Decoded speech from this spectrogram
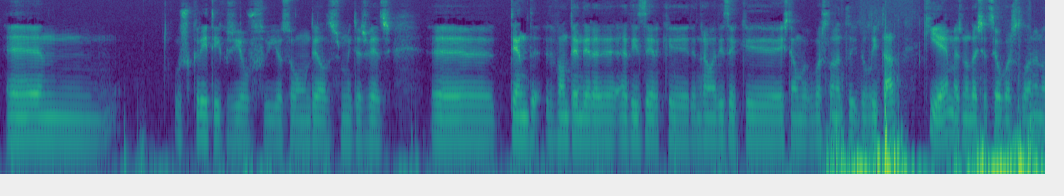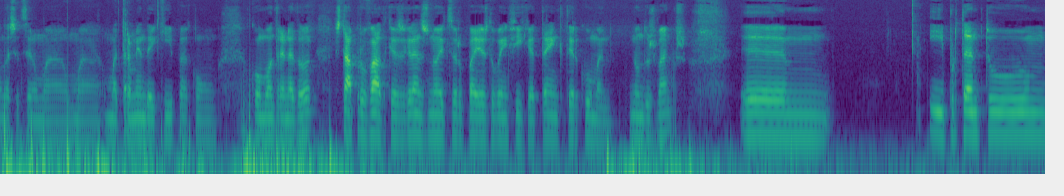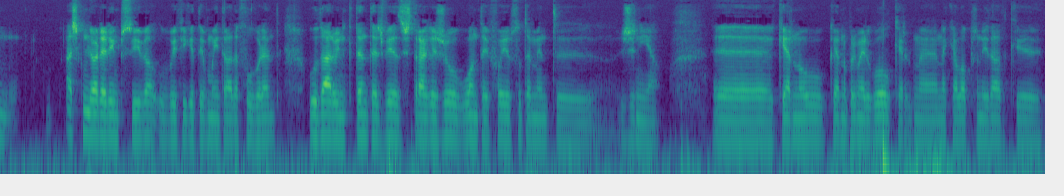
Um, os críticos, e eu, eu sou um deles muitas vezes, uh, tende, vão tender a, a, dizer que tenderão a dizer que isto é um Barcelona debilitado, que é, mas não deixa de ser o Barcelona, não deixa de ser uma, uma, uma tremenda equipa com, com um bom treinador. Está provado que as grandes noites europeias do Benfica têm que ter Kuman num dos bancos. Um, e portanto acho que melhor era impossível. O Benfica teve uma entrada fulgurante. O Darwin, que tantas vezes estraga jogo, ontem foi absolutamente genial. Uh, quer, no, quer no primeiro gol, quer na, naquela oportunidade que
